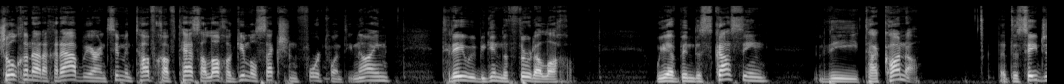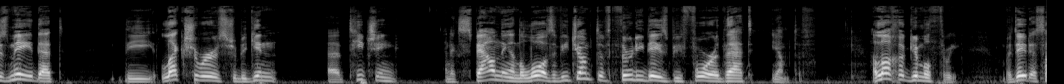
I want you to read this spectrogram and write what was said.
Shulchan Aruch Rav, we are in Siman Tavchav Tes Halacha Gimel section 429. Today we begin the third halacha. We have been discussing the takana that the sages made that the lecturers should begin uh, teaching and expounding on the laws of each Yom Tov 30 days before that Yom Tov. Halacha Gimel 3. V'deidas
